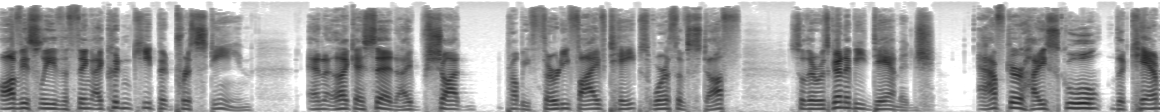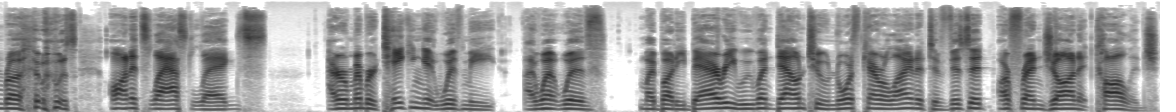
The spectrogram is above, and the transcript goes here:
obviously the thing I couldn't keep it pristine. And uh, like I said, I shot probably 35 tapes worth of stuff. So there was going to be damage. After high school, the camera was on its last legs. I remember taking it with me. I went with my buddy Barry. We went down to North Carolina to visit our friend John at college.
